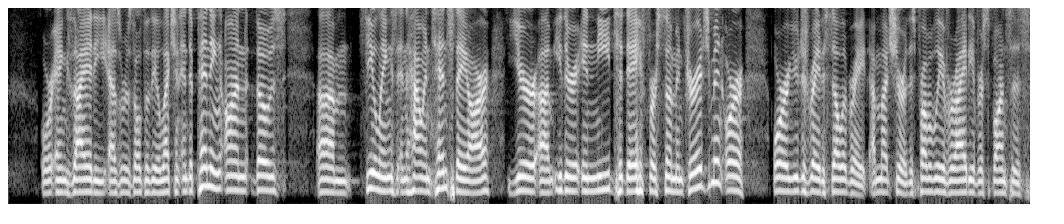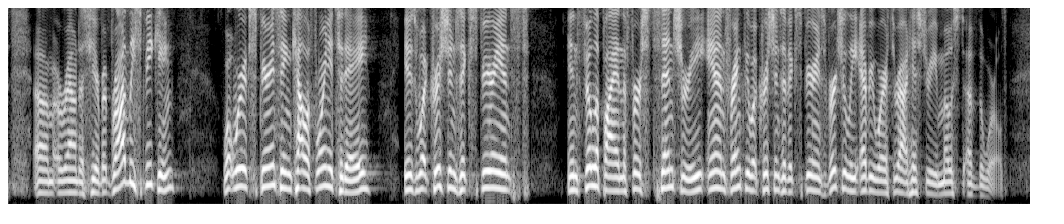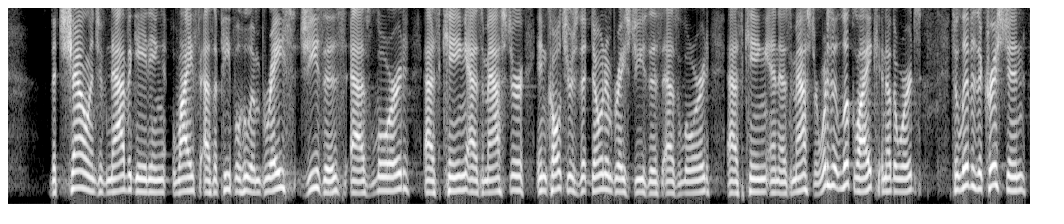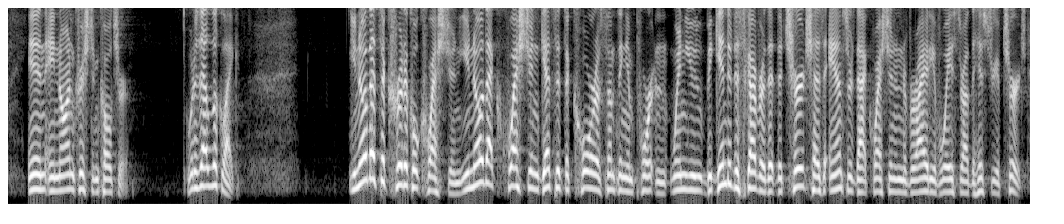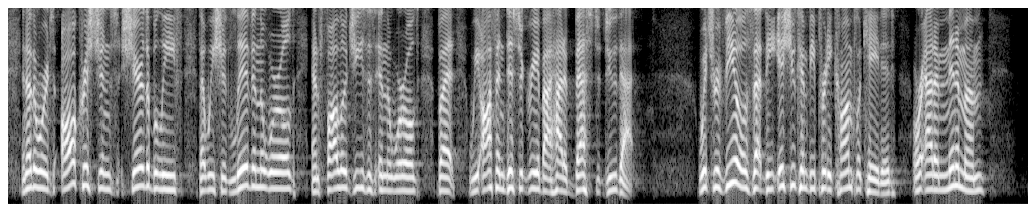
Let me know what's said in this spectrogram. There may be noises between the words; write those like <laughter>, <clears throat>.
or anxiety as a result of the election. And depending on those um, feelings and how intense they are, you're um, either in need today for some encouragement or or you're just ready to celebrate. I'm not sure. There's probably a variety of responses um, around us here. But broadly speaking, what we're experiencing in California today is what Christians experienced in Philippi in the first century, and frankly, what Christians have experienced virtually everywhere throughout history, most of the world. The challenge of navigating life as a people who embrace Jesus as Lord, as King, as Master, in cultures that don't embrace Jesus as Lord, as King, and as Master. What does it look like, in other words, to live as a Christian in a non Christian culture? What does that look like? You know, that's a critical question. You know, that question gets at the core of something important when you begin to discover that the church has answered that question in a variety of ways throughout the history of church. In other words, all Christians share the belief that we should live in the world and follow Jesus in the world, but we often disagree about how to best do that, which reveals that the issue can be pretty complicated, or at a minimum,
